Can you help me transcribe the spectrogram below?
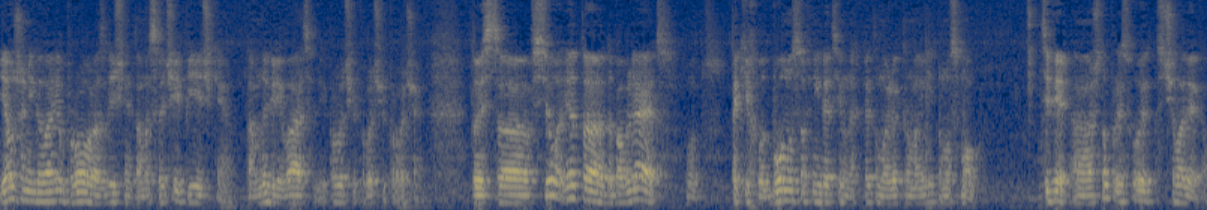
Я уже не говорю про различные там СВЧ, печки, там нагреватели и прочее, прочее, прочее. То есть э, все это добавляет вот таких вот бонусов негативных к этому электромагнитному смогу. Теперь, э, что происходит с человеком?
